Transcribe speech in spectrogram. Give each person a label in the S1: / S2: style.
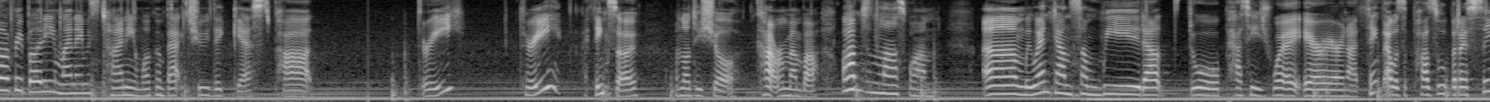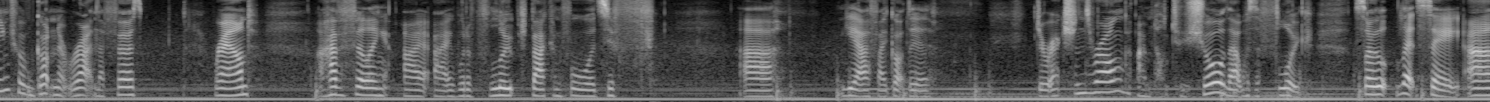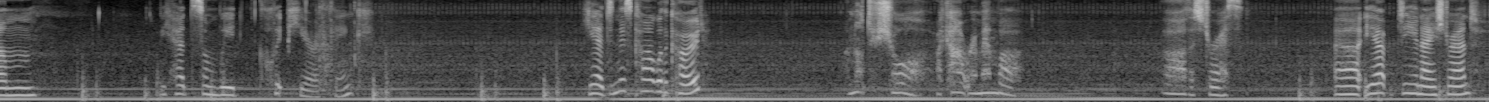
S1: Hello everybody, my name is Tiny and welcome back to the guest part 3? 3? I think so. I'm not too sure. Can't remember. What happened in the last one? Um, we went down some weird outdoor passageway area and I think that was a puzzle, but I seem to have gotten it right in the first round. I have a feeling I, I would have looped back and forwards if, uh, yeah, if I got the directions wrong. I'm not too sure. That was a fluke. So let's see. Um, we had some weird clip here, I think. Yeah, didn't this come out with a code? I'm not too sure. I can't remember. Oh, the stress. Uh, yep, DNA strand.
